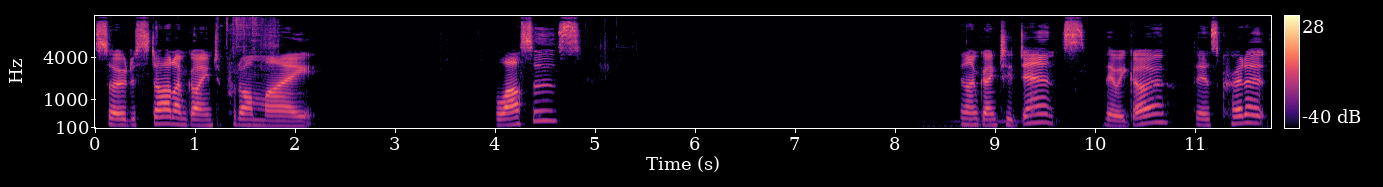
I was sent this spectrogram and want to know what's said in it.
So to start, I'm going to put on my glasses. Then I'm going to dance. There we go. There's credit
